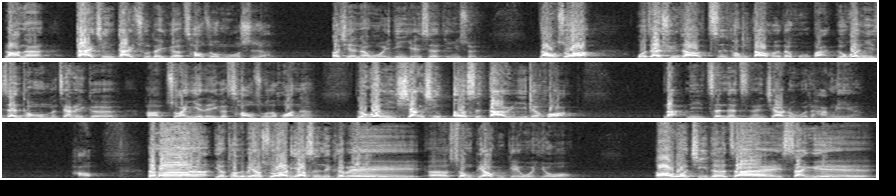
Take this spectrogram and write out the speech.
然后呢。带进带出的一个操作模式啊，而且呢，我一定颜色停损。那我说啊，我在寻找志同道合的伙伴。如果你认同我们这样的一个啊专业的一个操作的话呢，如果你相信二是大于一的话，那你真的只能加入我的行列啊。好，那么有投资朋友说啊，李老师，你可不可以呃送标股给我？有哦。啊，我记得在三月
